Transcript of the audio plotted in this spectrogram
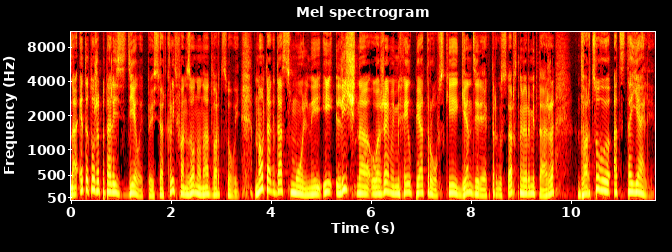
а, это тоже пытались сделать, то есть открыть фан-зону на Дворцовой. Но тогда Смольный и лично уважаемый Михаил Петровский, гендиректор Государственного Эрмитажа, Дворцовую отстояли.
